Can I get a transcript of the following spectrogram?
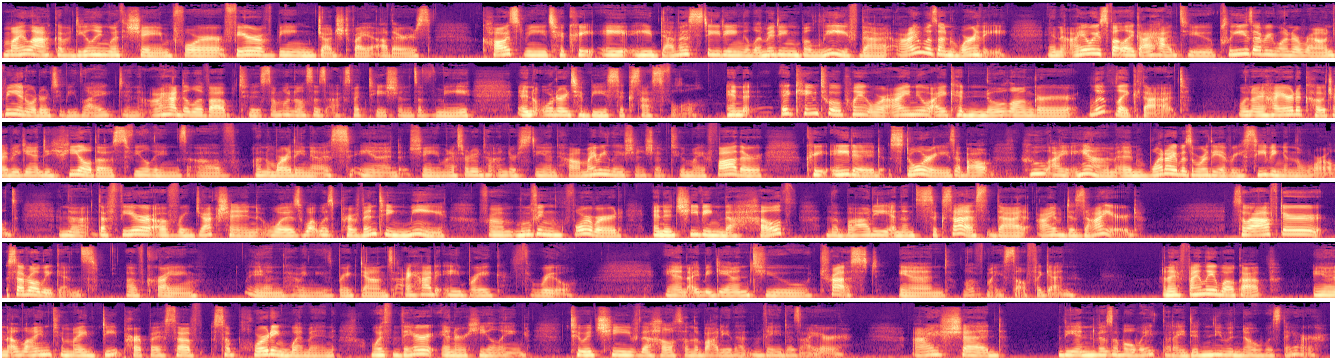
My lack of dealing with shame for fear of being judged by others caused me to create a devastating, limiting belief that I was unworthy. And I always felt like I had to please everyone around me in order to be liked. And I had to live up to someone else's expectations of me in order to be successful. And it came to a point where I knew I could no longer live like that. When I hired a coach, I began to feel those feelings of unworthiness and shame. And I started to understand how my relationship to my father created stories about who I am and what I was worthy of receiving in the world. And that the fear of rejection was what was preventing me from moving forward and achieving the health, the body, and then success that I've desired. So after several weekends of crying, and having these breakdowns, I had a breakthrough. And I began to trust and love myself again. And I finally woke up and aligned to my deep purpose of supporting women with their inner healing to achieve the health and the body that they desire. I shed the invisible weight that I didn't even know was there.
